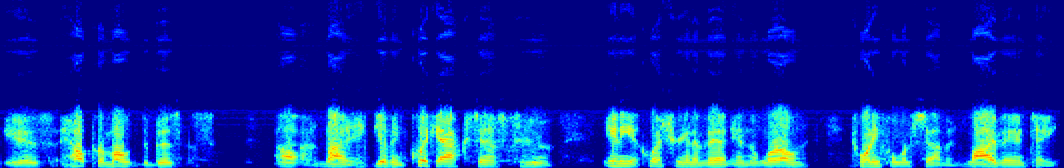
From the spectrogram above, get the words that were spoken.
is help promote the business uh, by giving quick access to any equestrian event in the world 24-7, live and tape.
